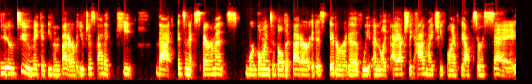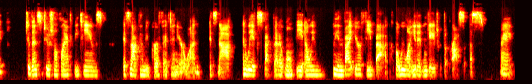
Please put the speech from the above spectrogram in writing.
year two, make it even better. But you've just got to keep that it's an experiment we're going to build it better it is iterative we and like i actually had my chief philanthropy officer say to the institutional philanthropy teams, it's not going to be perfect in year one. It's not. And we expect that it won't be. And we we invite your feedback, but we want you to engage with the process. Right.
